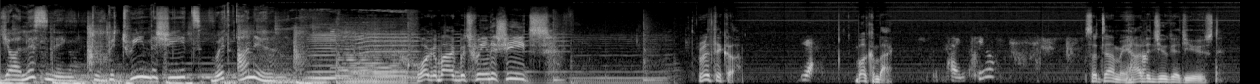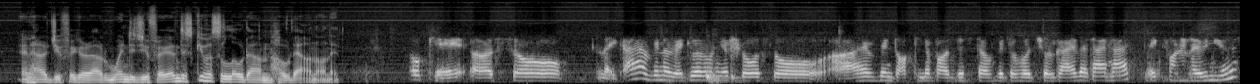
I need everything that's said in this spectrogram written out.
You're listening to Between the Sheets with Anil. Welcome back between the sheets. Rithika, Yeah. welcome back. Thank you. So tell me, how did you get used? And how did you figure it out? When did you figure And just give us a lowdown, hoedown on it. Okay. Uh, so, like, I have been a regular on your show, so I have been talking about this stuff with the virtual guy that I had, like, for 11 years.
